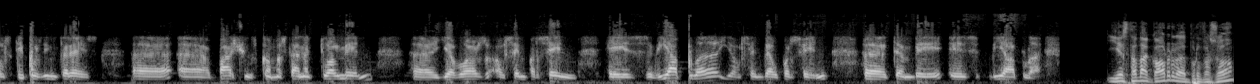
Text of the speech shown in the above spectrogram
els tipus d'interès eh, eh, baixos com estan actualment, eh, llavors el 100% és viable i el 110% eh, també és viable. I està d'acord, eh, professor?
